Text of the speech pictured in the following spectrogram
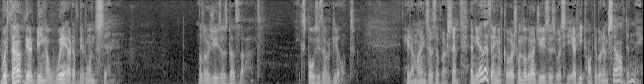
without their being aware of their own sin. The Lord Jesus does that. He exposes our guilt. He reminds us of our sin. And the other thing, of course, when the Lord Jesus was here, he talked about himself, didn't he?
